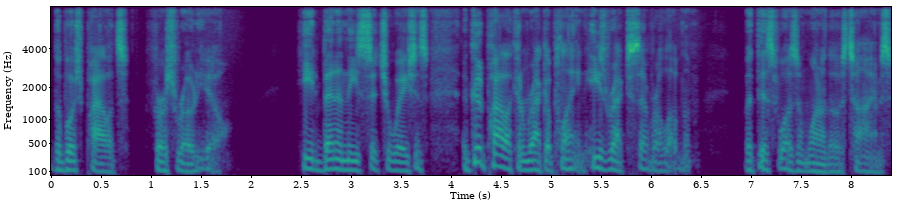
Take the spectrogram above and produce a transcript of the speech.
the Bush pilot's first rodeo. He'd been in these situations. A good pilot can wreck a plane. He's wrecked several of them, but this wasn't one of those times.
